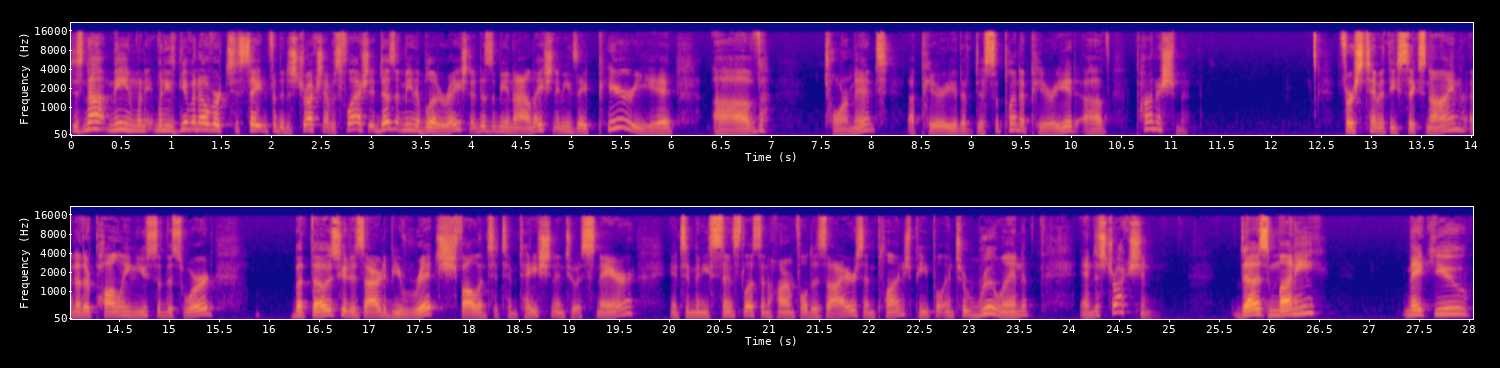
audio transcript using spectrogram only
does not mean, when, when he's given over to Satan for the destruction of his flesh, it doesn't mean obliteration, it doesn't mean annihilation. It means a period of torment, a period of discipline, a period of punishment. 1 Timothy 6 9, another Pauline use of this word. But those who desire to be rich fall into temptation, into a snare, into many senseless and harmful desires, and plunge people into ruin and destruction. Does money make you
